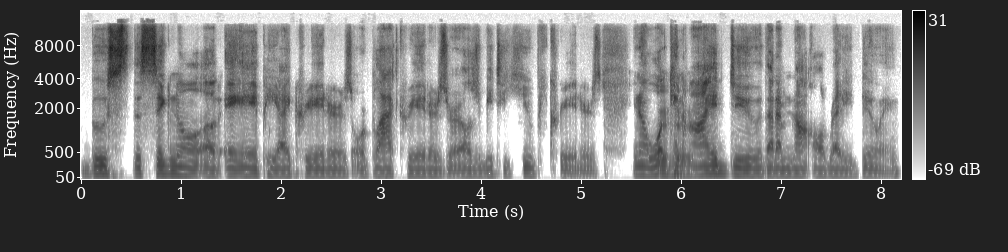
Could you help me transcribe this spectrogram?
boost the signal of AAPI creators or Black creators or LGBTQ creators? You know, what mm-hmm. can I do that I'm not already doing?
